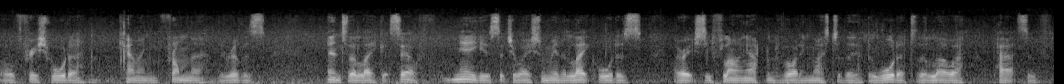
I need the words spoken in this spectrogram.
of fresh water coming from the, the rivers into the lake itself. Now you get a situation where the lake waters are actually flowing up and providing most of the, the water to the lower parts of,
